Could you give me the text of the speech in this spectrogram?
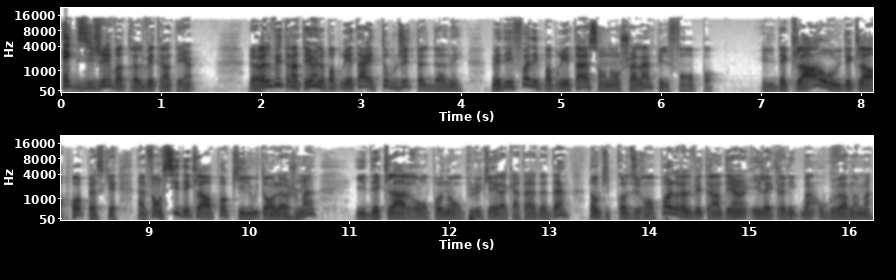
exigez votre relevé 31. Le relevé 31, le propriétaire est obligé de te le donner. Mais des fois, des propriétaires sont nonchalants puis ils le font pas. Ils le déclarent ou ils le déclarent pas parce que, dans le fond, s'ils déclarent pas qu'ils louent ton logement, ils déclareront pas non plus qu'il y a un locataire dedans. Donc, ils produiront pas le relevé 31 électroniquement au gouvernement.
